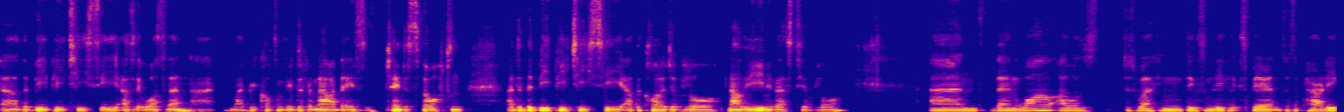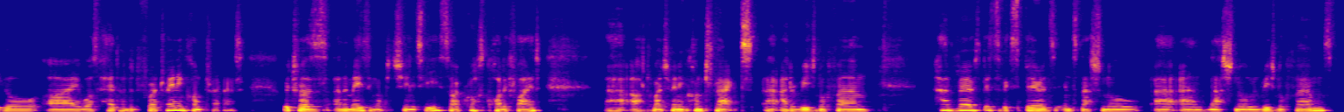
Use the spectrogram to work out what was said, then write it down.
uh, the BPTC as it was then. Might be called something different nowadays. It changes so often. I did the BPTC at the College of Law, now the University of Law. And then while I was just working, doing some legal experience as a paralegal, I was headhunted for a training contract, which was an amazing opportunity. So I cross qualified uh, after my training contract uh, at a regional firm, had various bits of experience in international uh, and national and regional firms.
